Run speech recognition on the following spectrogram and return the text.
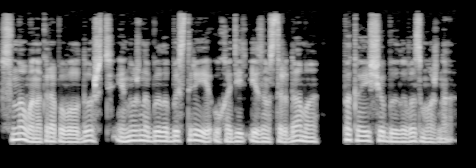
Снова накрапывал дождь, и нужно было быстрее уходить из Амстердама, пока еще было возможно.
